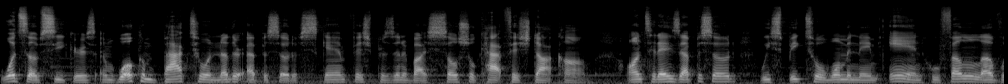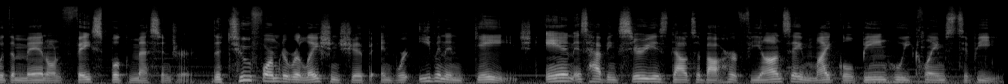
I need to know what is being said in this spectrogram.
What's up, Seekers, and welcome back to another episode of Scamfish presented by SocialCatfish.com. On today's episode, we speak to a woman named Anne who fell in love with a man on Facebook Messenger. The two formed a relationship and were even engaged. Anne is having serious doubts about her fiance Michael being who he claims to be.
